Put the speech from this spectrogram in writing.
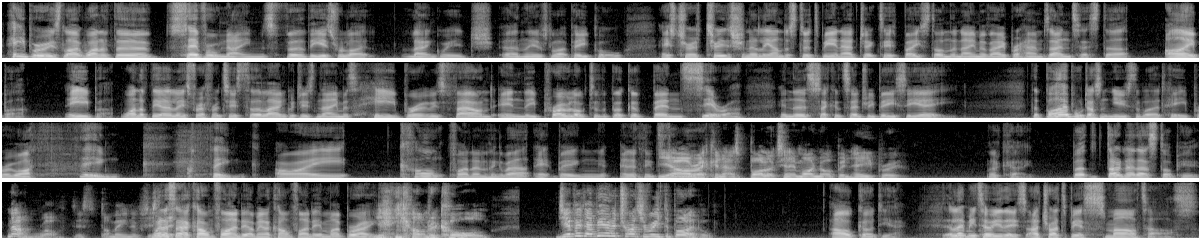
Hebrew is like one of the several names for the Israelite language and the Israelite people. It's tra- traditionally understood to be an adjective based on the name of Abraham's ancestor, Iber. Eber. One of the earliest references to the language's name as Hebrew is found in the prologue to the book of Ben Sirah in the second century BCE. The Bible doesn't use the word Hebrew. I think, I think, I can't find anything about it being anything to Yeah, do I reckon that's bollocks, and it might not have been Hebrew. Okay. But don't let that stop you. No, well, it's, I mean, just When I say I can't find it, I mean I can't find it in my brain. yeah, you can't recall. Do you ever have you ever tried to read the Bible? Oh, God, yeah. Let me tell you this. I tried to be a smart ass.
